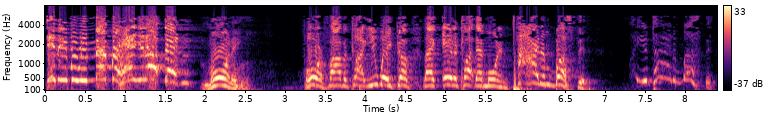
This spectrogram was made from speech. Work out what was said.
Didn't even remember hanging up that morning. Four or five o'clock. You wake up like eight o'clock that morning, tired and busted. Why you tired and busted?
